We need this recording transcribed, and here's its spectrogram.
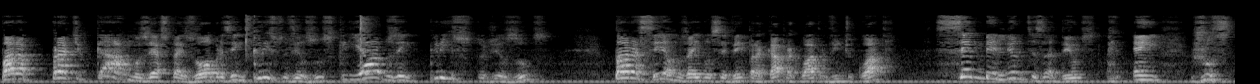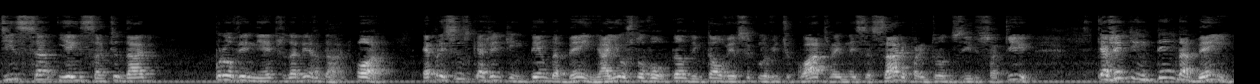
para praticarmos estas obras em Cristo Jesus, criados em Cristo Jesus, para sermos, aí você vem para cá, para 4,24, semelhantes a Deus em justiça e em santidade, provenientes da verdade. Ora, é preciso que a gente entenda bem, aí eu estou voltando então ao versículo 24, é necessário para introduzir isso aqui, que a gente entenda bem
